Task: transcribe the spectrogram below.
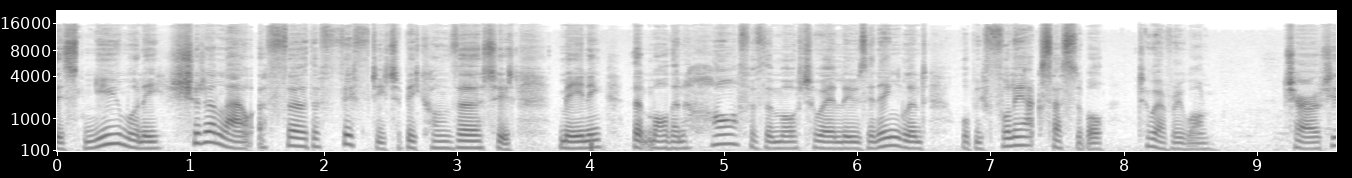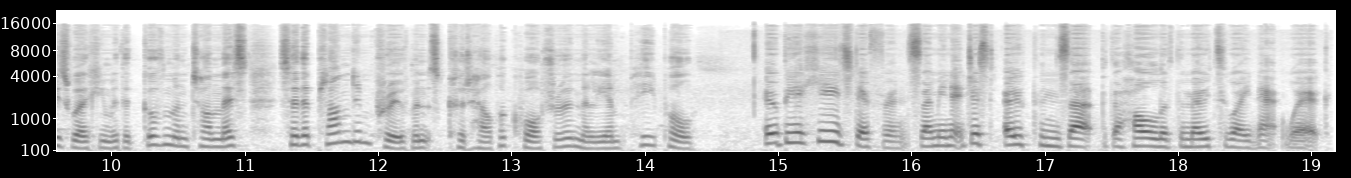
This new money should allow a further 50 to be converted, meaning that more than half of the motorway loos in England will be fully accessible to everyone. Charities working with the government on this say the planned improvements could help a quarter of a million people. It would be a huge difference. I mean, it just opens up the whole of the motorway network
